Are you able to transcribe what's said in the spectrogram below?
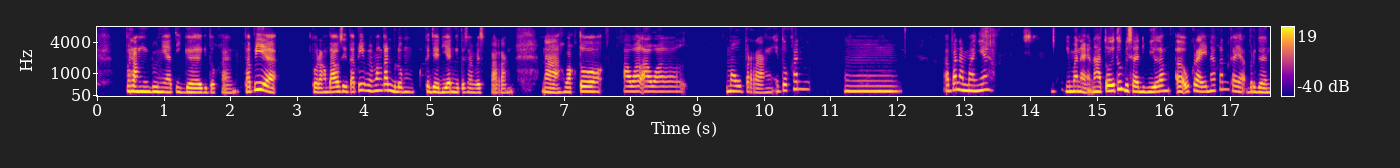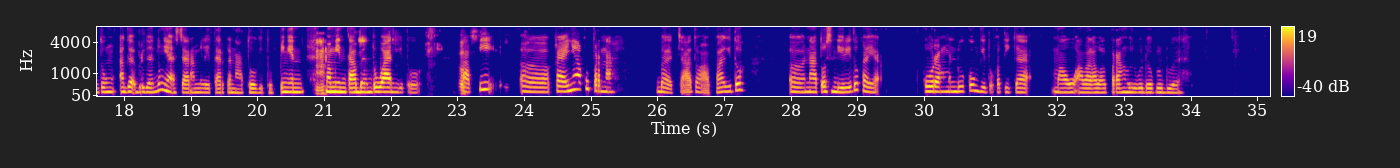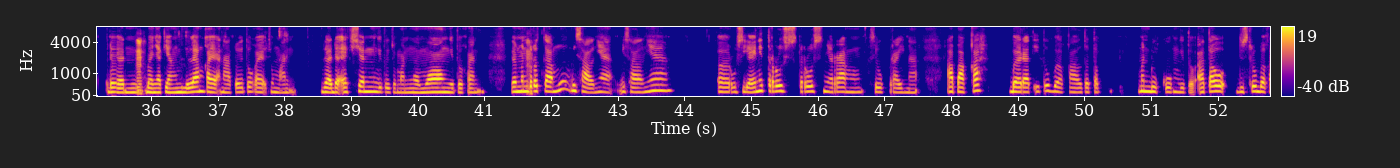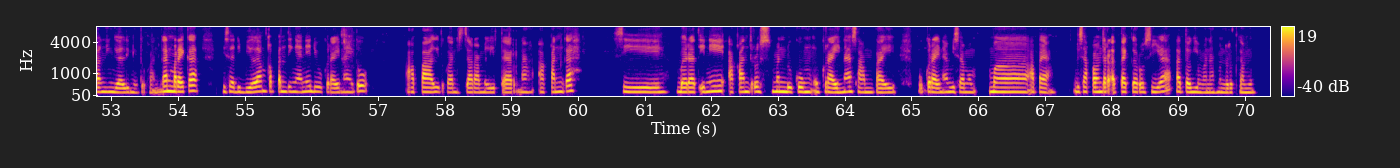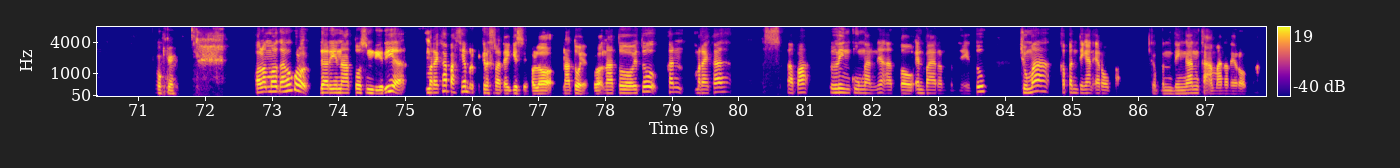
perang dunia tiga gitu kan. Tapi ya kurang tahu sih. Tapi memang kan belum kejadian gitu sampai sekarang. Nah waktu awal-awal mau perang itu kan hmm, apa namanya gimana ya NATO itu bisa dibilang uh, Ukraina kan kayak bergantung agak bergantung ya secara militer ke NATO gitu pingin hmm. meminta bantuan gitu oh. tapi uh, kayaknya aku pernah baca atau apa gitu uh, NATO sendiri itu kayak kurang mendukung gitu ketika mau awal-awal perang 2022 dan hmm. banyak yang bilang kayak NATO itu kayak cuman gak ada action gitu cuman ngomong gitu kan dan menurut hmm. kamu misalnya misalnya uh, Rusia ini terus terus nyerang si Ukraina, apakah Barat itu bakal tetap mendukung gitu atau justru bakal ninggalin gitu kan? Kan mereka bisa dibilang kepentingannya di Ukraina itu apa gitu kan secara militer. Nah, akankah si Barat ini akan terus mendukung Ukraina sampai Ukraina bisa me, me, apa ya bisa counter attack ke Rusia atau gimana menurut kamu? Oke. Okay. Kalau menurut aku kalau dari NATO sendiri ya mereka pastinya berpikir strategis ya. Kalau NATO ya, kalau NATO itu kan mereka apa lingkungannya atau environmentnya itu cuma kepentingan Eropa, kepentingan keamanan Eropa.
